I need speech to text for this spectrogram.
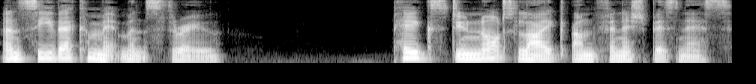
and see their commitments through. Pigs do not like unfinished business.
